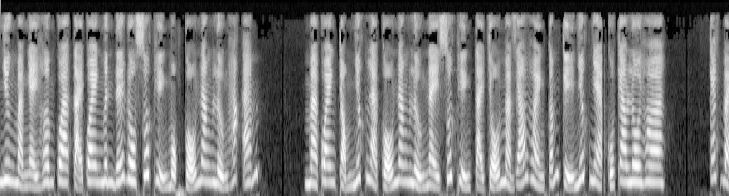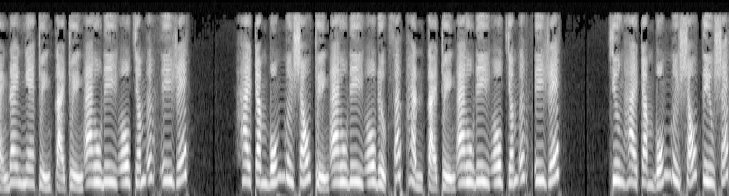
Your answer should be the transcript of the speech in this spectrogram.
Nhưng mà ngày hôm qua tại Quan Minh Đế Đô xuất hiện một cổ năng lượng hắc ám. Mà quan trọng nhất là cổ năng lượng này xuất hiện tại chỗ mà giáo hoàng cấm kỵ nhất nhà của Cao Lôi Hoa. Các bạn đang nghe truyện tại truyện audio.fiz 246 truyện audio được phát hành tại truyện audio.fiz Chương 246 tiêu sát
